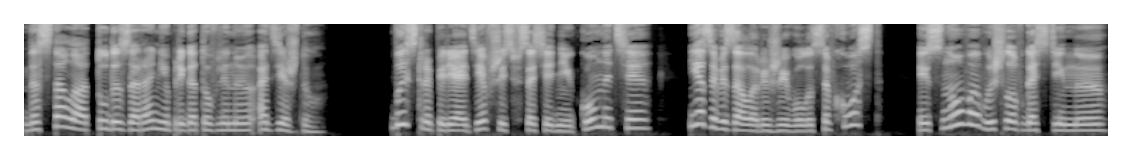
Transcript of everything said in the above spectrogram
достала оттуда заранее приготовленную одежду. Быстро переодевшись в соседней комнате, я завязала рыжие волосы в хвост и снова вышла в гостиную.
